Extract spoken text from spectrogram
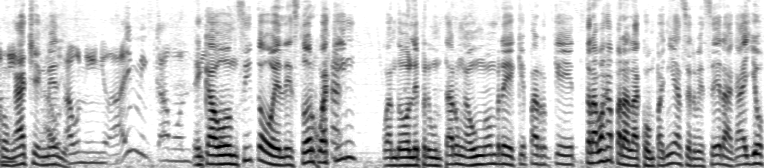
con H en medio. A, un niño. Ay, mi caboncito. En Caboncito el store, Joaquín, cuando le preguntaron a un hombre que, que trabaja para la compañía cervecera Gallo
